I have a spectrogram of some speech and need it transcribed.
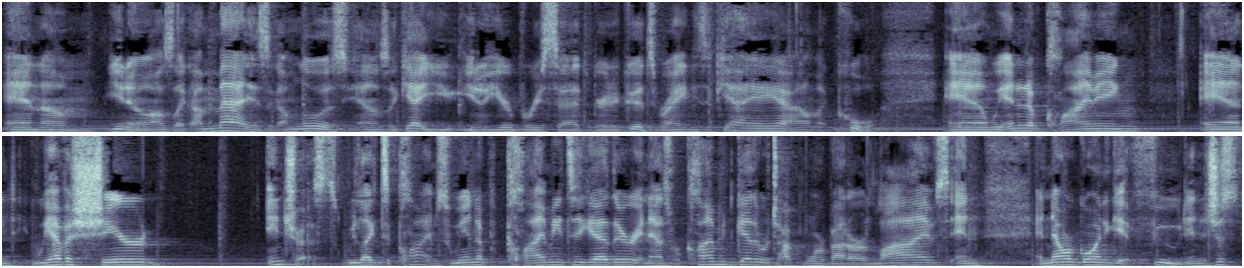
And um, you know, I was like, I'm Matt. He's like, I'm Lewis. And I was like, yeah, you you know, you're a barista at Greater Goods, right? And he's like, yeah, yeah, yeah. And I'm like, cool. And we ended up climbing, and we have a shared interests. We like to climb. So we end up climbing together and as we're climbing together, we talk more about our lives and and now we're going to get food. And it's just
